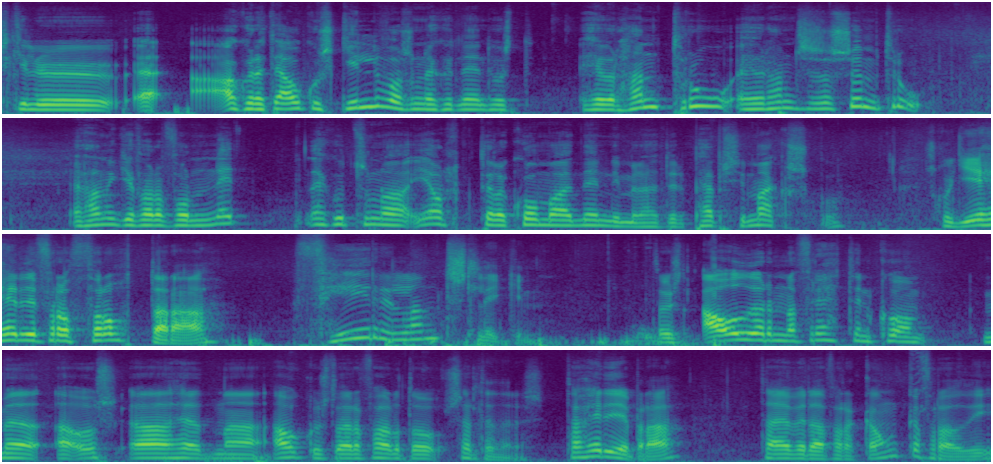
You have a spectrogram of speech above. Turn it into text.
skilur uh, akkur þetta Ágúst Gilva svona einhvern veginn, hefur hann trú hefur hann þess að sömu trú? Er hann ekki að fara að fá neitt eitthvað svona hjálp til að koma inn í? Mér þetta er Pepsi Max sko. Sko ég heyrði frá þróttara fyrir landsleikin þú veist áður en að fréttin kom með að, að hérna, Ágúst var að fara út á Seltendanis þá heyrði ég bara það er verið að fara að ganga frá því.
